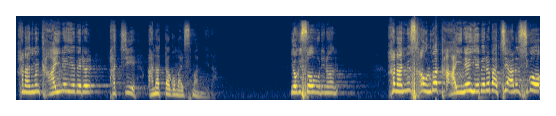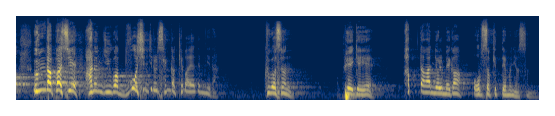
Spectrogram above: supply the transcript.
하나님은 가인의 예배를 받지 않았다고 말씀합니다. 여기서 우리는 하나님은 사울과 가인의 예배를 받지 않으시고 응답하지 않은 이유가 무엇인지를 생각해 봐야 됩니다. 그것은 회개에 합당한 열매가 없었기 때문이었습니다.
